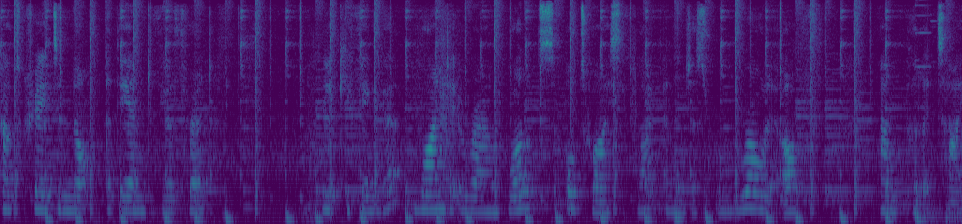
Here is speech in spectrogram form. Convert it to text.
how to create a knot at the end of your thread. Lick your finger, wind it around once or twice if you like, and then just roll it off and pull it tight.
